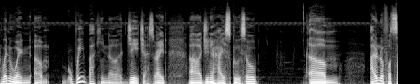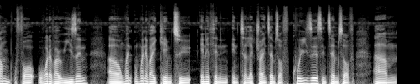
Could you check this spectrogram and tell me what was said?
when we were in, um, way back in uh, JHS, right? Uh, junior high school. So, um, I don't know for some for whatever reason, uh, when whenever it came to anything intellectual in terms of quizzes, in terms of um,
